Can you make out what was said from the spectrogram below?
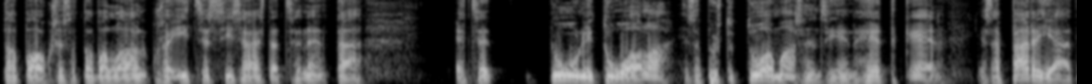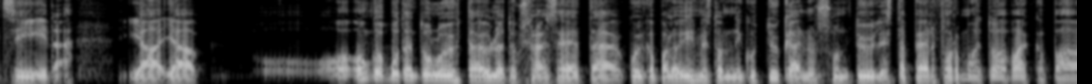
tapauksessa tavallaan, kun sä itse sisäistät sen, että – että se duuni tuolla ja sä pystyt tuomaan sen siihen hetkeen ja sä pärjäät siinä. Ja, ja onko muuten tullut yhtään yllätyksenä se, että kuinka paljon ihmiset on niinku tykännyt sun tyylistä performoitua vaikkapa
